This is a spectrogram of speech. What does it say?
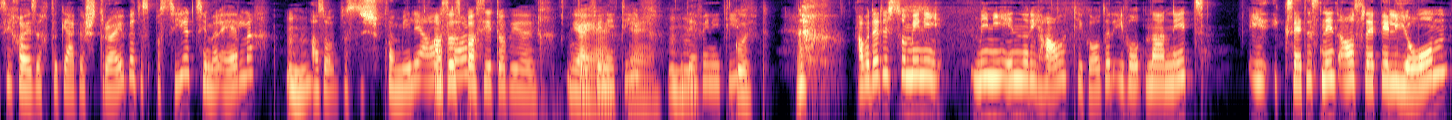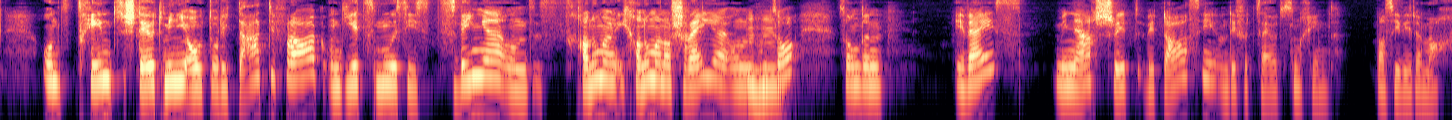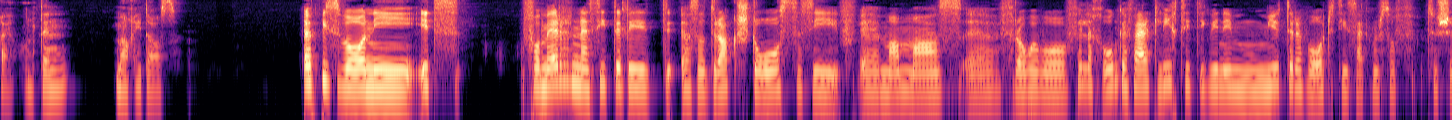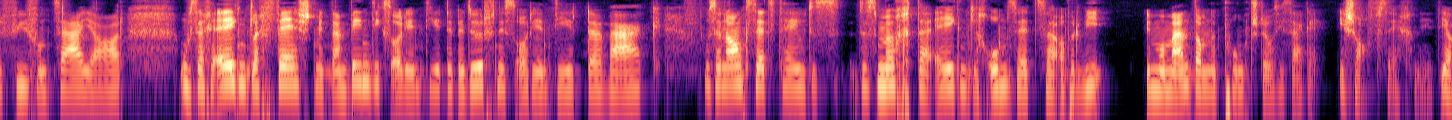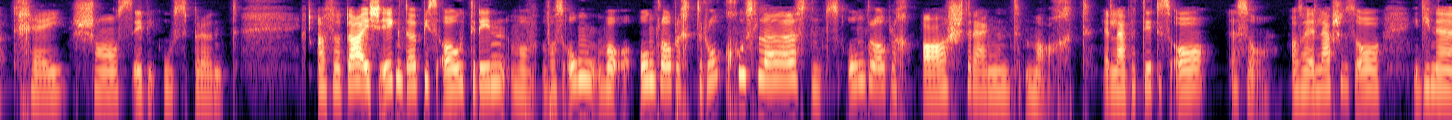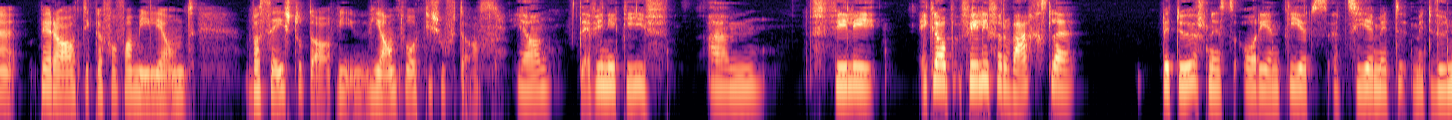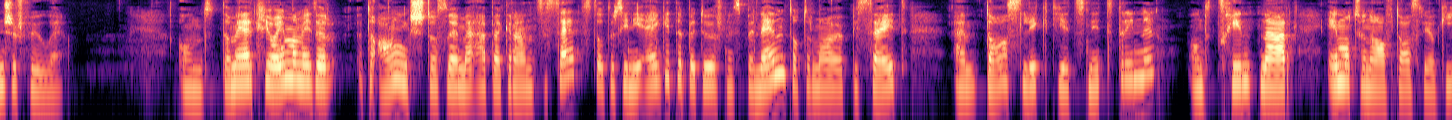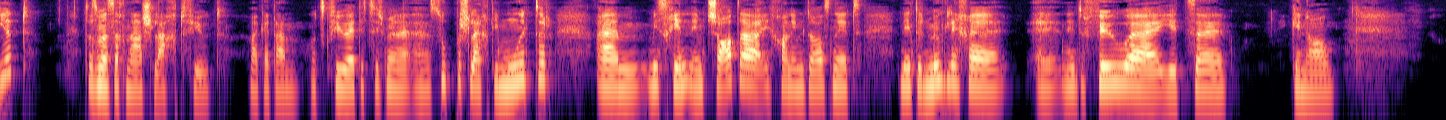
sie können sich dagegen sträuben, das passiert, sind wir ehrlich. Mhm. Also das ist Familienalltag. Also das passiert auch bei euch? Ja, definitiv, ja, ja, mhm. definitiv. Gut. Aber das ist so meine, meine innere Haltung, oder? Ich will nicht, ich, ich sehe das nicht als Rebellion und das Kind stellt meine Autorität in Frage und jetzt muss ich es zwingen und es kann nur, ich kann nur noch schreien und, mhm. und so, sondern ich weiß, mein nächster Schritt wird da sein und ich erzähle das dem Kind, was ich wieder mache. Und dann mache ich das. Etwas, wo ich jetzt von mehreren Seiten bin, also daran gestossen sind äh, Mamas, äh, Frauen, die vielleicht ungefähr gleichzeitig wie ich Mütter geworden sind, sagen wir so zwischen fünf und zehn Jahren, und sich eigentlich fest mit dem bindungsorientierten, bedürfnisorientierten Weg auseinandergesetzt haben und das, das möchten eigentlich umsetzen, aber wie im Moment an einem Punkt stehen, wo sie sagen, ich schaffe es echt nicht. Ich habe keine Chance, ich bin ausbrennt. Also da ist irgendetwas auch drin, was un, wo unglaublich Druck auslöst und es unglaublich anstrengend macht. Erlebt ihr das auch so? Also erlebst du das auch in deinen Beratungen von Familien und was sagst du da? Wie, wie antwortest du auf das? Ja, definitiv. Ähm, viele, ich glaube, viele verwechseln bedürfnisorientiertes Erziehen mit, mit Wünschen erfüllen. Und da merke ich auch immer wieder die Angst, dass wenn man eben Grenzen setzt oder seine eigenen Bedürfnisse benennt oder mal etwas sagt, ähm, das liegt jetzt nicht drinnen und das Kind dann emotional auf das reagiert, dass man sich dann schlecht fühlt wegen dem. Und das Gefühl hat, jetzt ist man eine super schlechte Mutter, ähm, mein Kind nimmt Schaden, ich kann ihm das nicht, nicht ermöglichen, äh, nicht erfüllen, jetzt äh, Genau.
